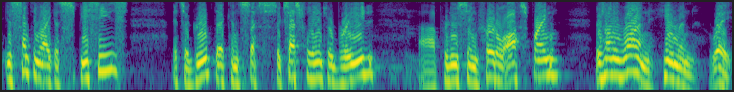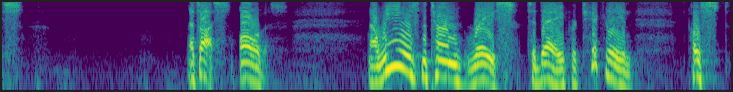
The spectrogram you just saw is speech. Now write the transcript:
is something like a species. It's a group that can su- successfully interbreed, uh, producing fertile offspring. There's only one human race. That's us, all of us. Now, we use the term race today, particularly in post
